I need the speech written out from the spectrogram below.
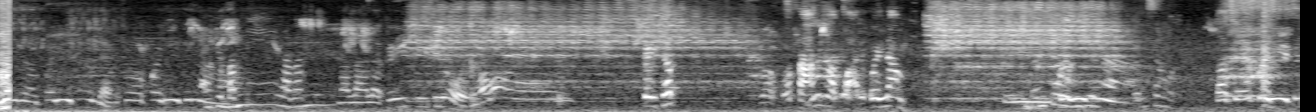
Nào? Cái bấm đi là bấm đi. là là là cái cái cái ổi nó cây thấp và có tán và quả được quanh năm. Thì Bấm sâu như thế là Bấm sâu. ta sẽ coi như thế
